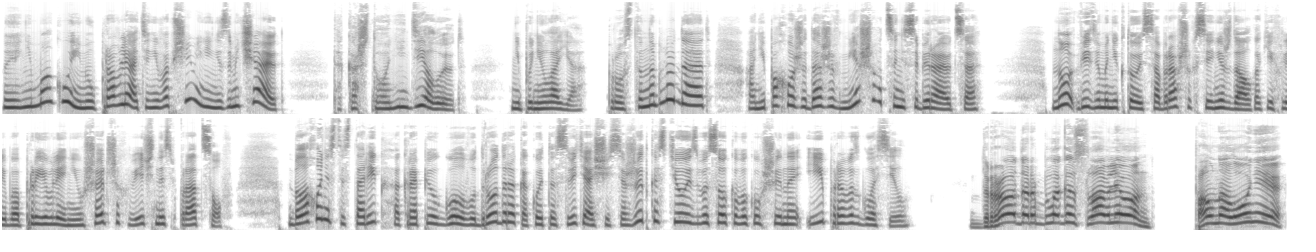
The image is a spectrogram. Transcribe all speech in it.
но я не могу ими управлять, они вообще меня не замечают». «Так а что они делают?» Не поняла я. «Просто наблюдают. Они, похоже, даже вмешиваться не собираются». Но, видимо, никто из собравшихся и не ждал каких-либо проявлений ушедших в вечность праотцов. Балахонистый старик окропил голову Дродера какой-то светящейся жидкостью из высокого кувшина и провозгласил. «Дродер благословлен! Полнолуние!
